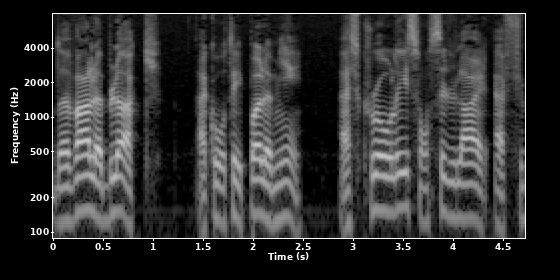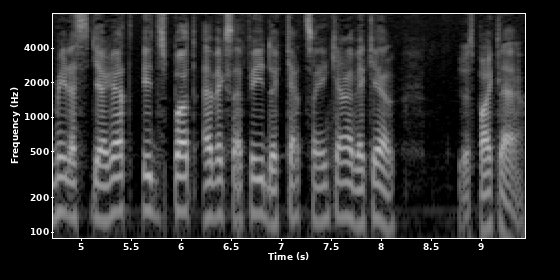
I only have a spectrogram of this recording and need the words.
devant le bloc, à côté, pas le mien, à scroller son cellulaire, à fumer la cigarette et du pot avec sa fille de 4-5 ans avec elle. J'espère que là...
